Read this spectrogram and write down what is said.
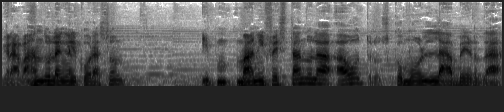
grabándola en el corazón y manifestándola a otros como la verdad,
